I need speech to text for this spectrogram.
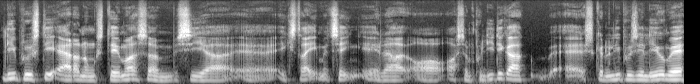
lige pludselig er der nogle stemmer, som siger øh, ekstreme ting, eller, og, og som politiker øh, skal du lige pludselig leve med,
